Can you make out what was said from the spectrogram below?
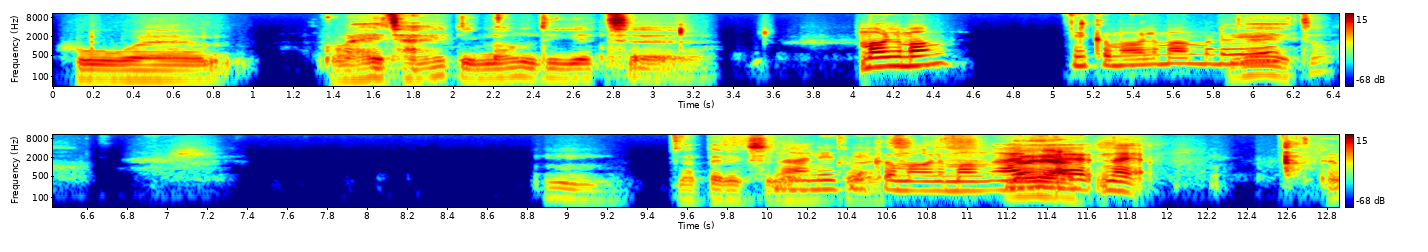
hoe, eh, hoe heet hij, die man die het... eh, Moleman? Nico Moleman je? nee, toch? Hmm, daar ben ik ze nou, niet kwijt. Nico Moleman. Nou Hij, ja. hij- nou ja. Er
